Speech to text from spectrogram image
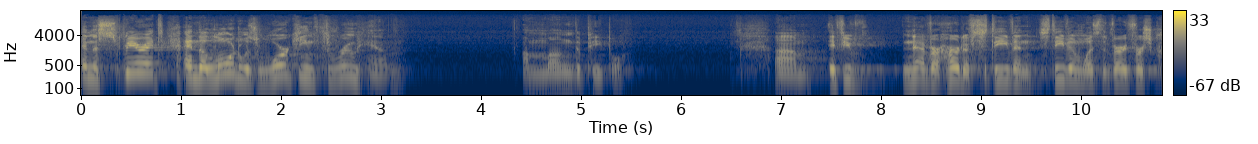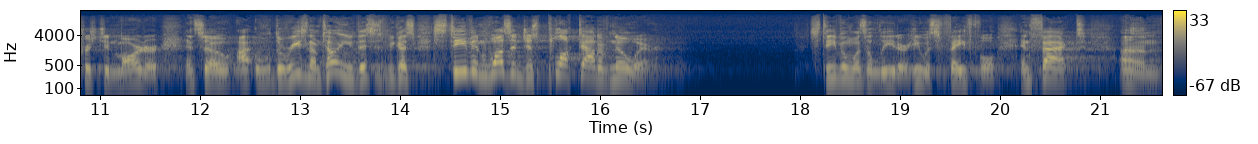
and the Spirit, and the Lord was working through him among the people. Um, if you've never heard of Stephen, Stephen was the very first Christian martyr. And so I, the reason I'm telling you this is because Stephen wasn't just plucked out of nowhere. Stephen was a leader, he was faithful. In fact, um,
